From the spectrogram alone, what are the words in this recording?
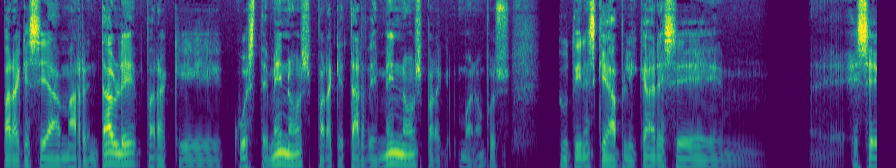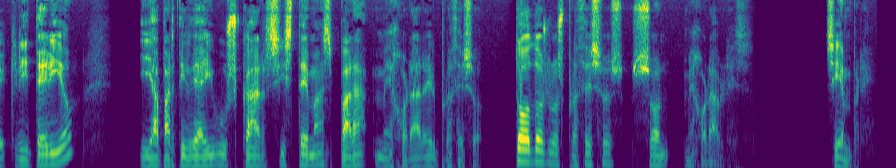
para que sea más rentable, para que cueste menos, para que tarde menos, para que, bueno, pues tú tienes que aplicar ese, eh, ese criterio y a partir de ahí buscar sistemas para mejorar el proceso. Todos los procesos son mejorables. Siempre.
